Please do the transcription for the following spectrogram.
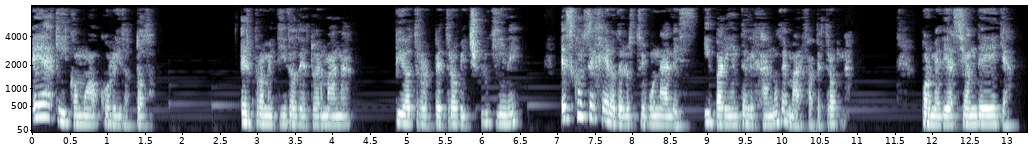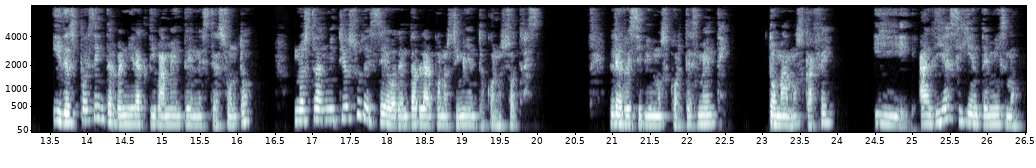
He aquí cómo ha ocurrido todo el prometido de tu hermana, Piotr Petrovich Lugine, es consejero de los tribunales y pariente lejano de Marfa Petrovna. Por mediación de ella, y después de intervenir activamente en este asunto, nos transmitió su deseo de entablar conocimiento con nosotras. Le recibimos cortésmente, tomamos café, y al día siguiente mismo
